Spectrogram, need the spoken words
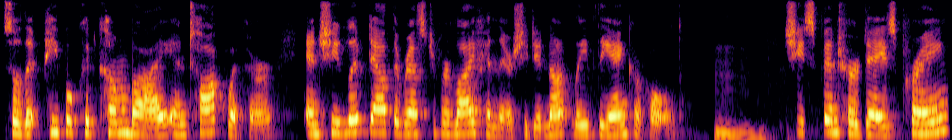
so that people could come by and talk with her, and she lived out the rest of her life in there. She did not leave the anchor hold. Mm-hmm. She spent her days praying.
